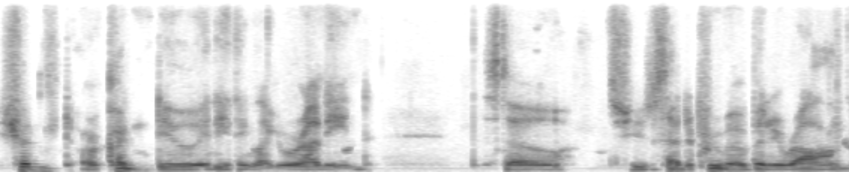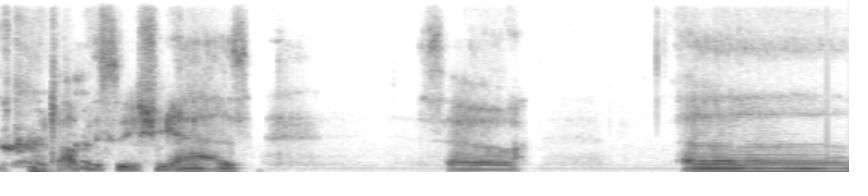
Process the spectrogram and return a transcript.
shouldn't or couldn't do anything like running so she just had to prove everybody wrong, which obviously she has. So uh,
